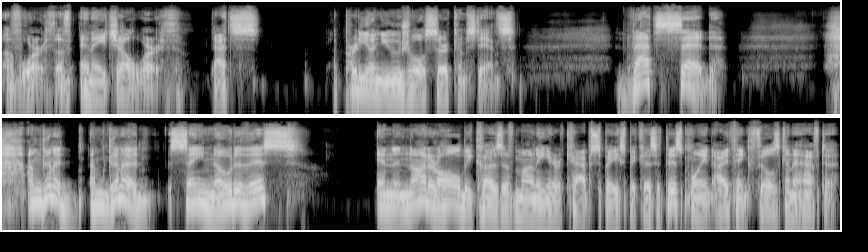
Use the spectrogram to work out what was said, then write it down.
of worth, of NHL worth. That's a pretty unusual circumstance. That said, I'm to I'm to say no to this and not at all because of money or cap space because at this point I think Phil's to have to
